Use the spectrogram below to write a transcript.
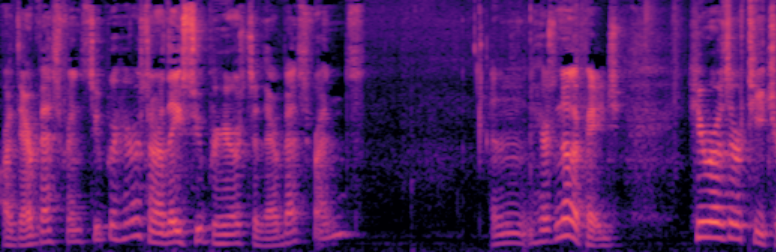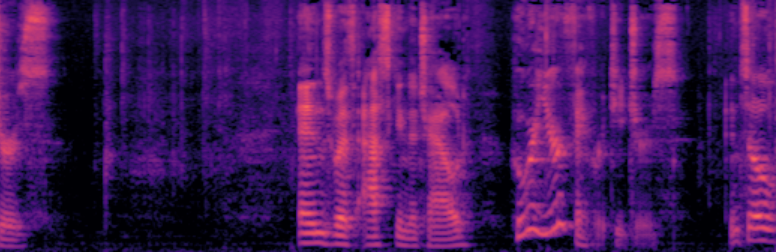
are their best friends superheroes and are they superheroes to their best friends? And here's another page Heroes are teachers. Ends with asking the child, Who are your favorite teachers? And so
